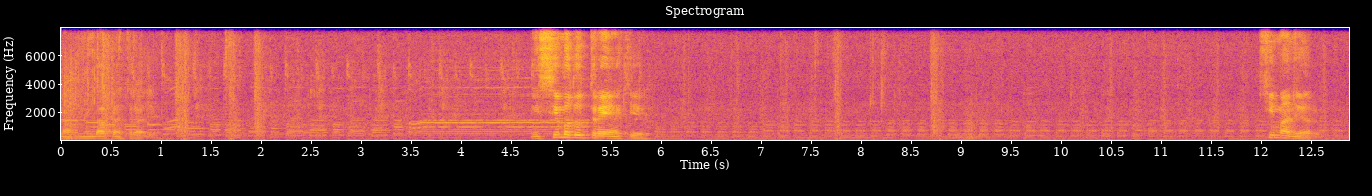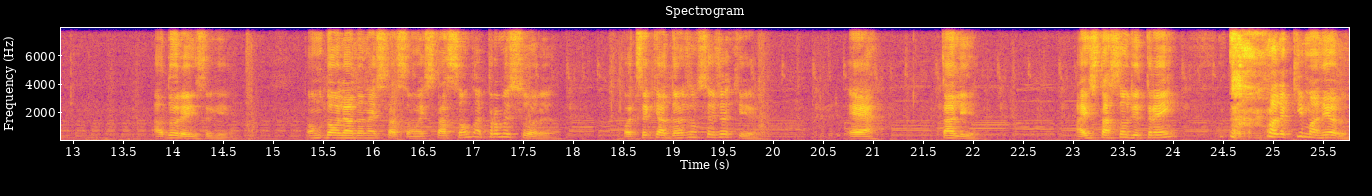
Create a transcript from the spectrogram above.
Não, não dá pra entrar ali. Em cima do trem aqui. Que maneiro. Adorei isso aqui. Vamos dar uma olhada na estação. A estação é promissora. Pode ser que a dungeon seja aqui. É. Tá ali. A estação de trem. Olha que maneiro.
